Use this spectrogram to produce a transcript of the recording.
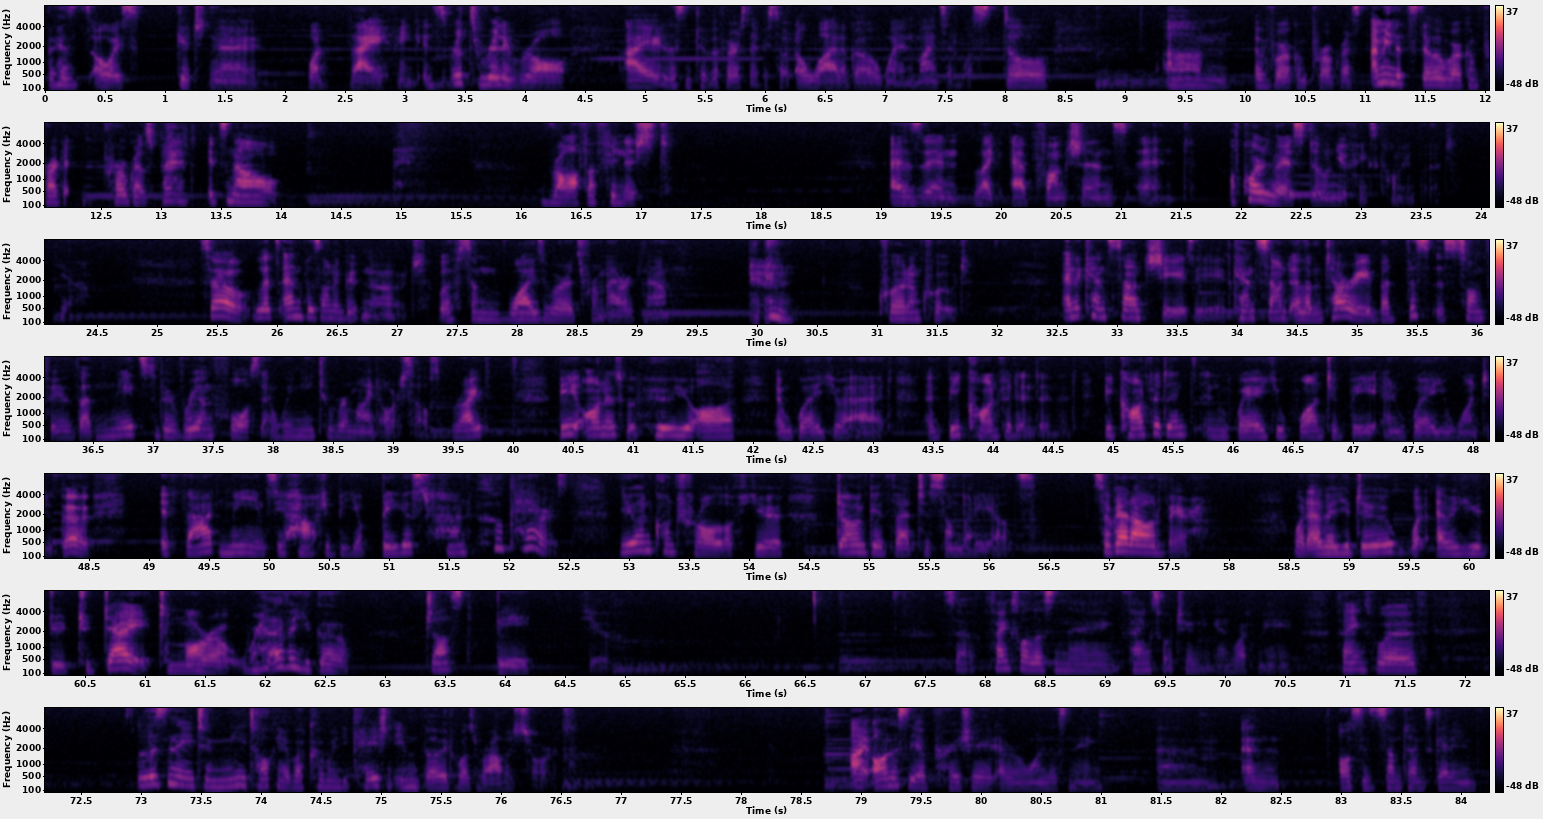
because it's always good to know what they think. It's it's really raw. I listened to the first episode a while ago when mindset was still um, a work in progress. I mean, it's still a work in prog- progress, but it's now rather finished as in like app functions and of course there's still new things coming but yeah. So let's end this on a good note with some wise words from Eric Nam. Quote unquote and it can sound cheesy it can sound elementary but this is something that needs to be reinforced and we need to remind ourselves right be honest with who you are and where you're at and be confident in it be confident in where you want to be and where you want to go if that means you have to be your biggest fan, who cares? You're in control of you. Don't give that to somebody else. So get out there. Whatever you do, whatever you do today, tomorrow, wherever you go, just be you. So, thanks for listening. Thanks for tuning in with me. Thanks with listening to me talking about communication, even though it was rather short. I honestly appreciate everyone listening, um, and also sometimes getting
